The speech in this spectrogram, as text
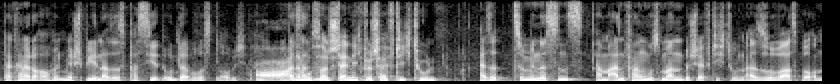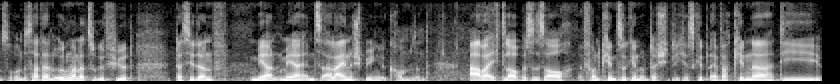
dann kann er doch auch mit mir spielen. Also es passiert unterbewusst, glaube ich. Oh, da muss man ständig beschäftigt tun. also zumindest am Anfang muss man beschäftigt tun. Also so war es bei uns. Und das hat dann irgendwann dazu geführt, dass sie dann mehr und mehr ins Alleine-Spielen gekommen sind. Aber ich glaube, es ist auch von Kind zu Kind unterschiedlich. Es gibt einfach Kinder, die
